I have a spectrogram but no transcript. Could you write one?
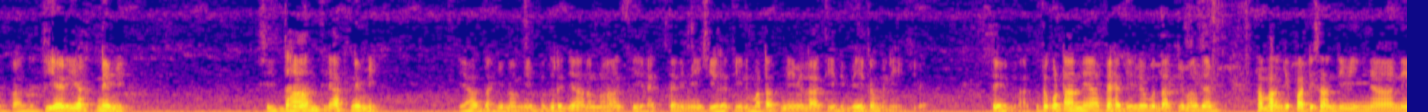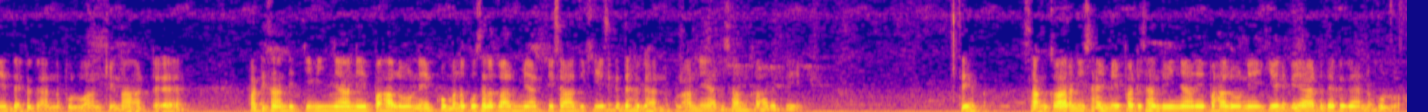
මොකද්ද තියරියක් නෙමෙයි. සිද්ධාන්තයක් නෙමෙයි. එයා දකිනවා මේ බුදුරජාණන් වහන්සේ ඇත්ත නෙමෙයි කියලා තියෙන්නේ මටත් මේ වෙලා තියෙන්නේ මේකම නේ කියලා. තේරුණාද? එතකොට අන්න එයා පැහැදිලිවම දකිනවා දැන් තමන්ගේ පටිසන්ධි විඥානය දැක ගන්න පුළුවන් කෙනාට පටිසන්ධිත්‍ය විඥානයේ පහළ වුණේ කොමන කුසල කර්මයක් නිසාද කියන එක දැක ගන්න පුළුවන්. අන්න එයාට සංඛාර තේරෙනවා. සංඛාර නිසායි මේ පටිසන්ධි විඥානයේ පහළ වුණේ කියන එක එයාට දැක ගන්න පුළුවන්.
